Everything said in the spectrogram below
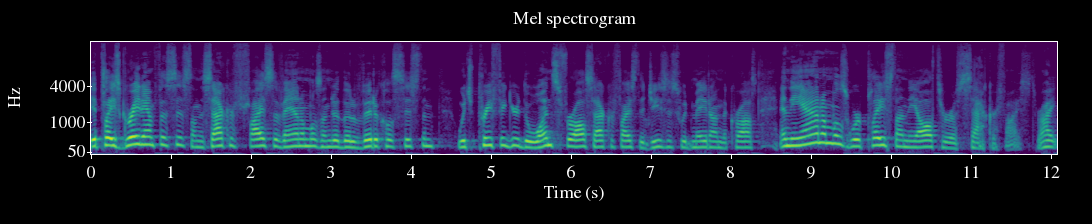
It placed great emphasis on the sacrifice of animals under the Levitical system, which prefigured the once for all sacrifice that Jesus would made on the cross. And the animals were placed on the altar of sacrifice, right?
